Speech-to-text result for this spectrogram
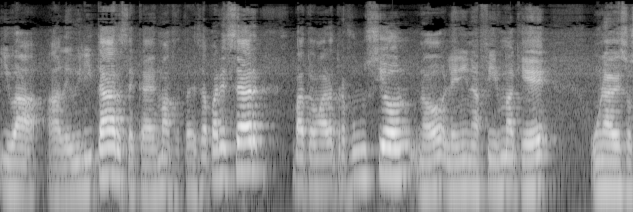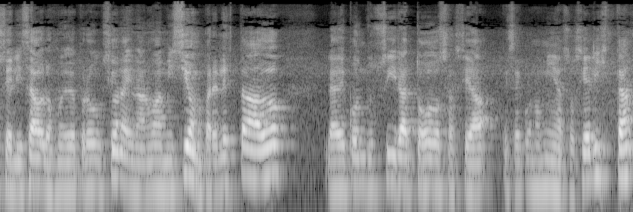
iba a debilitarse cada vez más hasta desaparecer, va a tomar otra función, ¿no? Lenin afirma que una vez socializados los medios de producción hay una nueva misión para el Estado, la de conducir a todos hacia esa economía socialista.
